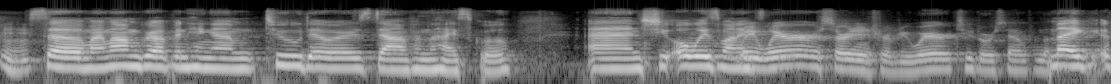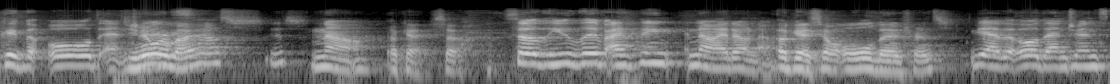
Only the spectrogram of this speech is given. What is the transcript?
mm-hmm. so my mom grew up in Hingham, two doors down from the high school, and she always wanted. Wait, where? Sorry to interrupt you. Where? Two doors down from the. like okay, the old entrance. Do you know where my house is? No. Okay, so So you live, I think. No, I don't know. okay, so old entrance. Yeah, the old entrance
